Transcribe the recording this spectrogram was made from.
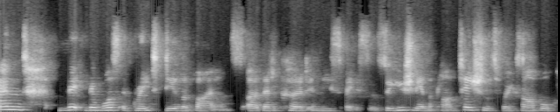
And there, there, was a great deal of violence uh, that occurred in these spaces. So, usually in the plantations, for example,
